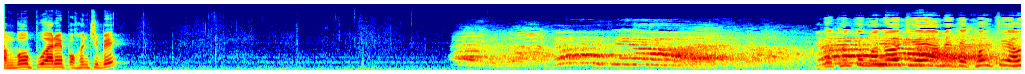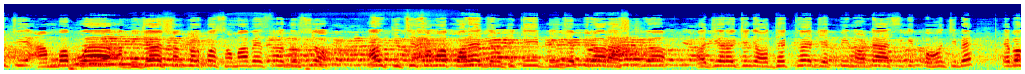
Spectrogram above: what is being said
ଆମ୍ବପୁଆରେ ପହଞ୍ଚିବେ ମନେହଉଛେ ଆମେ ଦେଖଉଛେ ହଉଛି ଆମ୍ବପୁଆ ବିଜୟ ସଂକଳ୍ପ ସମାବେଶର ଦୃଶ୍ୟ ଆଉ କିଛି ସମୟ ପରେ ଯେଉଁଠିକି ବିଜେପିର ରାଷ୍ଟ୍ରୀୟ ଯିଏ ରହିଛନ୍ତି ଅଧ୍ୟକ୍ଷ ଜେପି ନଡ୍ଡା ଆସିକି ପହଞ୍ଚିବେ এবং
